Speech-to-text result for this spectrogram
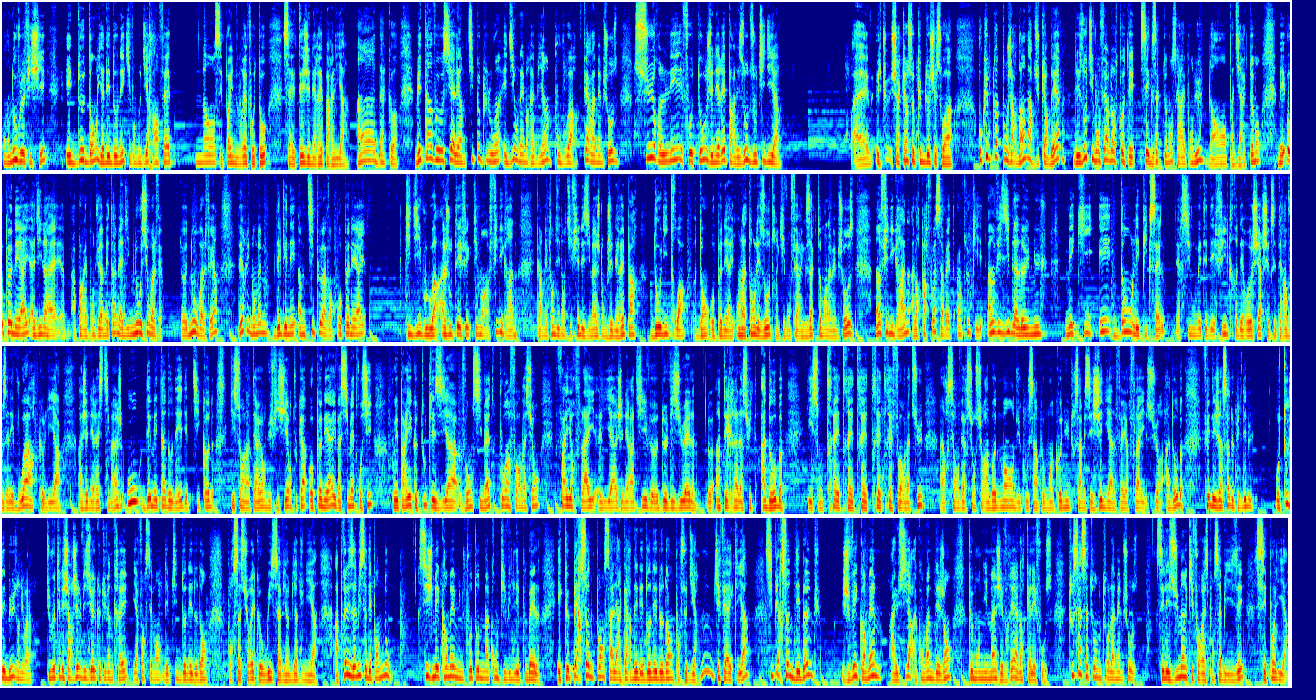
on ouvre le fichier et dedans, il y a des données qui vont nous dire en fait, non, c'est pas une vraie photo, ça a été généré par l'IA. Ah, d'accord. Meta veut aussi aller un petit peu plus loin et dit on aimerait bien pouvoir faire la même chose sur les photos générées par les autres outils d'IA. Ouais, chacun s'occupe de chez soi. Occupe-toi de ton jardin, Mark Zuckerberg. Les autres, ils vont faire de leur côté. C'est exactement ce qu'a répondu. Non, pas directement. Mais OpenAI a dit, n'a pas répondu à Meta, mais a dit nous aussi, on va le faire. Euh, nous, on va le faire. D'ailleurs, ils l'ont même dégainé un petit peu avant. OpenAI qui dit vouloir ajouter effectivement un filigrane permettant d'identifier des images donc générées par Dolly 3 dans OpenAI. On attend les autres qui vont faire exactement la même chose. Un filigrane, alors parfois ça va être un truc qui est invisible à l'œil nu, mais qui est dans les pixels. Si vous mettez des filtres, des recherches, etc., vous allez voir que l'IA a généré cette image ou des métadonnées, des petits codes qui sont à l'intérieur du fichier. En tout cas, OpenAI va s'y mettre aussi. Vous pouvez parier que toutes les IA vont s'y mettre. Pour information, Firefly, l'IA générative de visuels euh, intégrée à la suite Adobe, ils sont très très très très très forts là-dessus. Alors c'est en version sur abonnement, du coup c'est un peu moins connu tout ça, mais c'est génial. Firefly sur Adobe fait déjà ça depuis le début. Au tout début, ils ont dit voilà, tu veux télécharger le visuel que tu viens de créer, il y a forcément des petites données dedans pour s'assurer que oui, ça vient bien d'une IA. Après, les amis, ça dépend de nous. Si je mets quand même une photo de Macron qui vide les poubelles et que personne pense à aller regarder les données dedans pour se dire hm, j'ai fait avec l'IA, si personne débunk, je vais quand même réussir à convaincre des gens que mon image est vraie alors qu'elle est fausse. Tout ça, ça tourne autour de la même chose. C'est les humains qu'il faut responsabiliser, c'est pas l'IA.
